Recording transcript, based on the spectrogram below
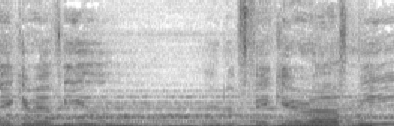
Figure of you and a figure of me.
